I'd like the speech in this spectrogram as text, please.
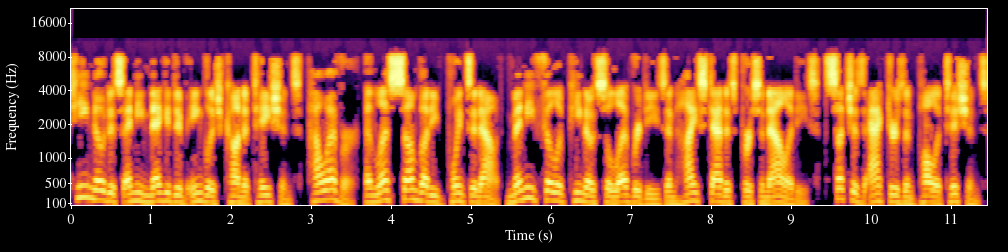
T notice any negative English connotations, however, unless somebody points it out. Many Filipino celebrities and high-status personalities, such as actors and politicians,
